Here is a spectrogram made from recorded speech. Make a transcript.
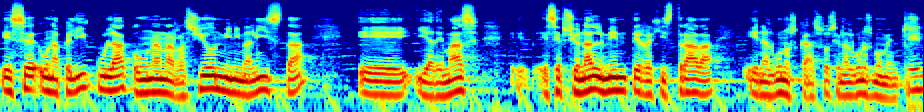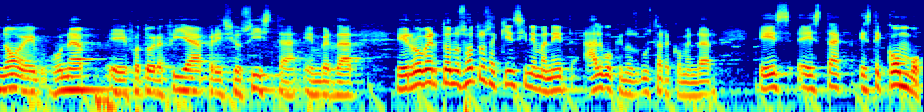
Es eh, una película con una narración minimalista eh, y además eh, excepcionalmente registrada en algunos casos, en algunos momentos. no, una fotografía preciosista, en verdad. Roberto, nosotros aquí en Cinemanet, algo que nos gusta recomendar es esta, este combo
